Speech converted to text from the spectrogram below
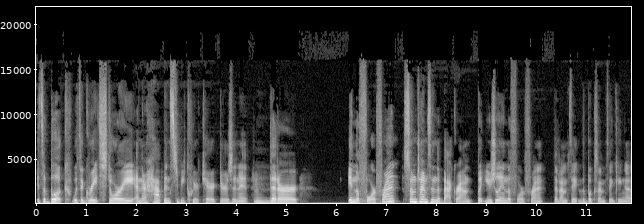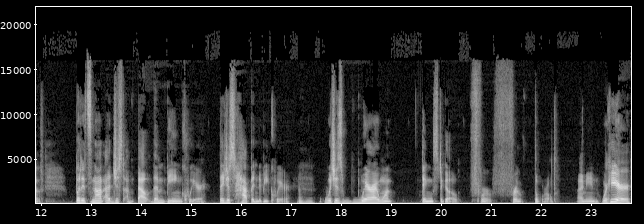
It's a book with a great story, and there happens to be queer characters in it that are in the forefront, sometimes in the background, but usually in the forefront. That I'm th- the books I'm thinking of, but it's not uh, just about them being queer. They just happen to be queer, which is where I want things to go for for the world. I mean, we're here.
